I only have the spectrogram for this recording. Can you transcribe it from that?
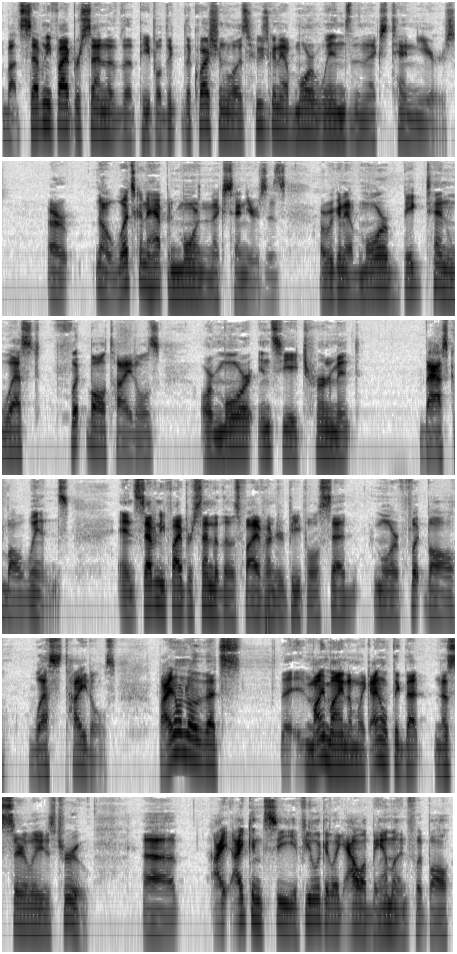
about 75 percent of the people. The, the question was, who's going to have more wins in the next 10 years, or no, what's going to happen more in the next 10 years? Is are we going to have more Big Ten West football titles or more NCAA tournament basketball wins? And 75% of those 500 people said more football West titles. But I don't know that that's, in my mind, I'm like, I don't think that necessarily is true. Uh, I, I can see, if you look at like Alabama in football,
